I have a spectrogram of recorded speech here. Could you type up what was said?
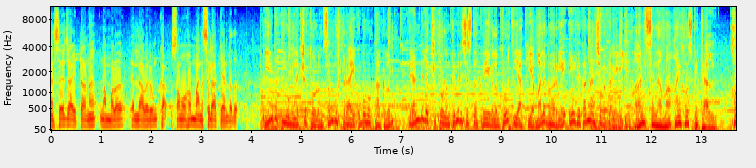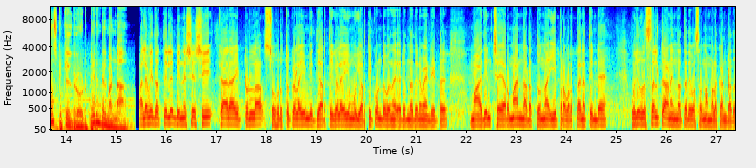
മെസ്സേജായിട്ടാണ് നമ്മൾ എല്ലാവരും സമൂഹം മനസ്സിലാക്കേണ്ടത്. ഇരുപത്തിയൊന്ന് ലക്ഷത്തോളം സന്തുഷ്ടരായ ഉപഭോക്താക്കളും രണ്ട് ലക്ഷത്തോളം തിമിര ശസ്ത്രക്രിയകളും പൂർത്തിയാക്കിയ മലബാറിലെ ഏക കണ്ണാശുപത്രി Al Salama eye hospital. Hospital road Perinthalmanna. പല വിധത്തിൽ ഭിന്നശേഷിക്കാരായിട്ടുള്ള സുഹൃത്തുക്കളെയും വിദ്യാർത്ഥികളെയും ഉയർത്തിക്കൊണ്ടുവരുന്നതിന് വേണ്ടിയിട്ട് മാദിൻ ചെയർമാൻ നടത്തുന്ന ഈ പ്രവർത്തനത്തിന്റെ ഒരു റിസൾട്ടാണ് ഇന്നത്തെ ദിവസം നമ്മൾ കണ്ടത്.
